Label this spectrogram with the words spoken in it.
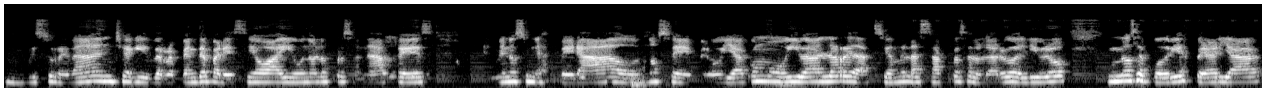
cumplir su revancha y de repente apareció ahí uno de los personajes menos inesperados, no sé, pero ya como iba la redacción de las actas a lo largo del libro, uno se podría esperar ya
